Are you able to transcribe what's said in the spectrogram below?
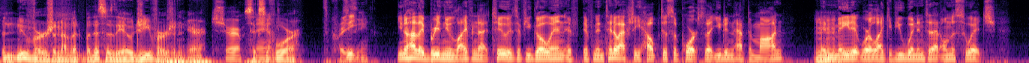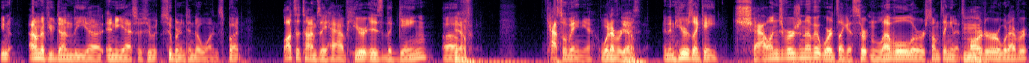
the new version of it, but this is the OG version here, Sure. man. 64. It's crazy. You know how they breathe new life into that too is if you go in, if, if Nintendo actually helped to support so that you didn't have to mod Mhm. and made it where like if you went into that on the Switch, you know I don't know if you've done the uh, NES or Super, Super Nintendo ones, but lots of times they have here is the game of Yeah. Castlevania or whatever it is, Yeah. and then here's like a challenge version of it where it's like a certain level or something and it's Mm. harder or whatever.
